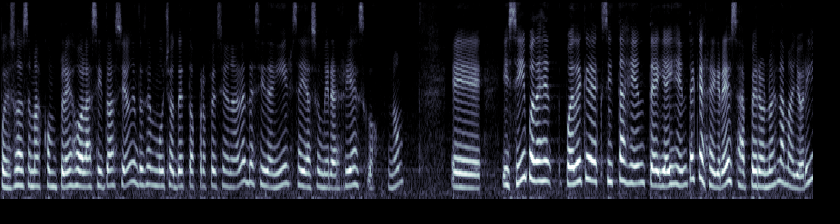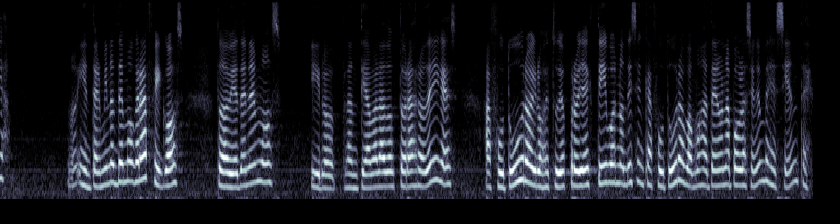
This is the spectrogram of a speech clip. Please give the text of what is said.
pues eso hace más complejo la situación. Entonces muchos de estos profesionales deciden irse y asumir el riesgo, ¿no? Eh, y sí, puede, que exista gente, y hay gente que regresa, pero no es la mayoría. Y en términos demográficos, todavía tenemos, y lo planteaba la doctora Rodríguez, a futuro y los estudios proyectivos nos dicen que a futuro vamos a tener una población envejeciente,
